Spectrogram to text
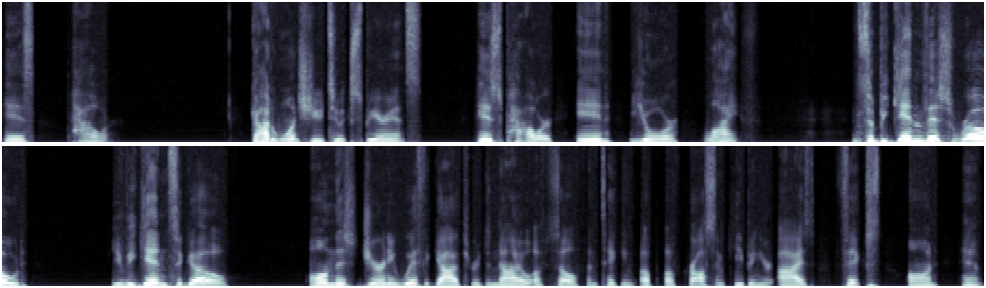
His power. God wants you to experience His power in your life. And to begin this road, you begin to go on this journey with God through denial of self and taking up of cross and keeping your eyes fixed on Him.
